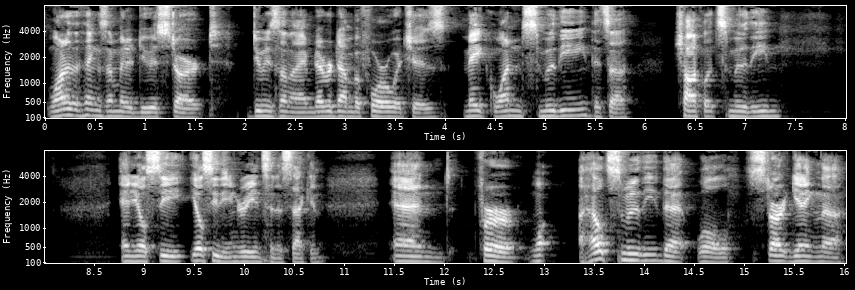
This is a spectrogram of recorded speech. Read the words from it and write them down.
one of the things I'm going to do is start doing something I've never done before, which is make one smoothie that's a chocolate smoothie. And you'll see you'll see the ingredients in a second. And for a health smoothie that will start getting the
